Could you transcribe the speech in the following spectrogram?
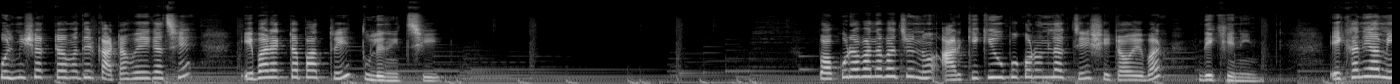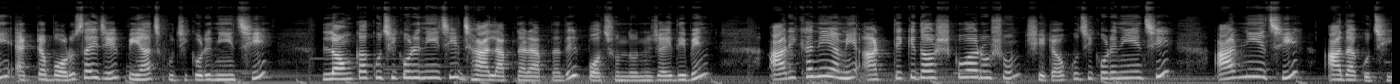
কলমি শাকটা আমাদের কাটা হয়ে গেছে। এবার একটা পাত্রে তুলে নিচ্ছি। পকোড়া বানাবার জন্য আর কি কি উপকরণ লাগছে সেটাও এবার দেখে নিন। এখানে আমি একটা বড় সাইজের পেঁয়াজ কুচি করে নিয়েছি। লঙ্কা কুচি করে নিয়েছি, ঝাল আপনারা আপনাদের পছন্দ অনুযায়ী দেবেন। আর এখানে আমি আট থেকে দশ কোয়া রসুন সেটাও কুচি করে নিয়েছি। আর নিয়েছি আদা কুচি।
